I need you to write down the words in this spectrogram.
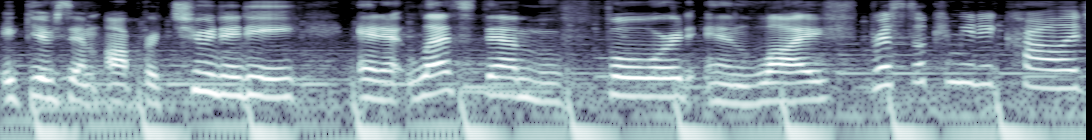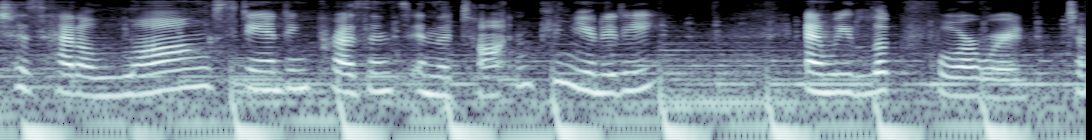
it gives them opportunity, and it lets them move forward in life. Bristol Community College has had a long-standing presence in the Taunton community, and we look forward to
